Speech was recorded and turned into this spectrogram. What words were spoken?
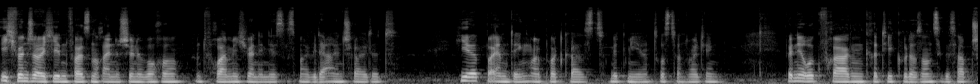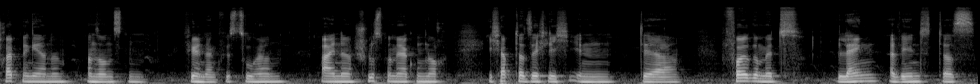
Ich wünsche euch jedenfalls noch eine schöne Woche und freue mich, wenn ihr nächstes Mal wieder einschaltet. Hier beim Denkmal-Podcast mit mir, Tristan Holting. Wenn ihr Rückfragen, Kritik oder sonstiges habt, schreibt mir gerne. Ansonsten vielen Dank fürs Zuhören. Eine Schlussbemerkung noch. Ich habe tatsächlich in der Folge mit Lang erwähnt, dass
